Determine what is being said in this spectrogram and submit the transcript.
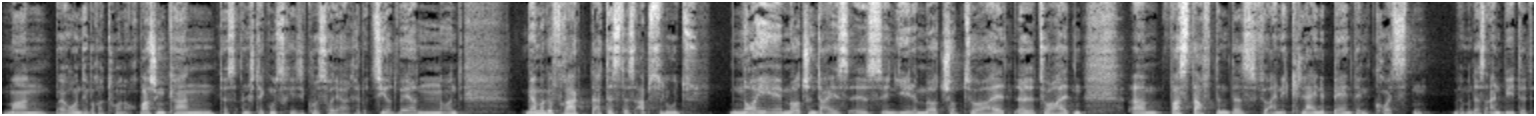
man bei hohen Temperaturen auch waschen kann. Das Ansteckungsrisiko soll ja reduziert werden. Und wir haben mal gefragt, da das das absolut neue Merchandise ist, in jedem Merch-Shop zu erhalten, äh, zu erhalten ähm, was darf denn das für eine kleine Band denn kosten? wenn man das anbietet.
